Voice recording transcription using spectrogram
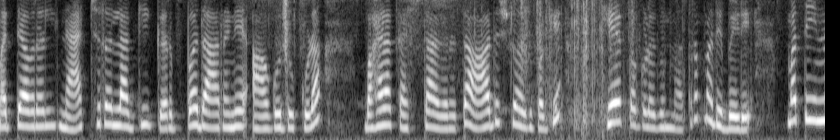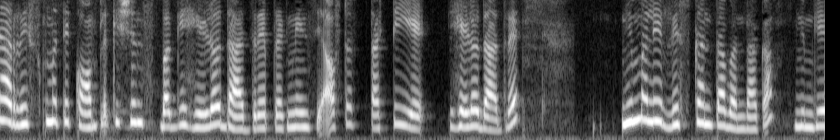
ಮತ್ತು ಅವರಲ್ಲಿ ನ್ಯಾಚುರಲ್ ಆಗಿ ಗರ್ಭಧಾರಣೆ ಆಗೋದು ಕೂಡ ಬಹಳ ಕಷ್ಟ ಆಗಿರುತ್ತೆ. ಆದಷ್ಟು ಅದ್ರ ಬಗ್ಗೆ ಕೇರ್ ತಗೊಳ್ಳೋದನ್ನ ಮಾತ್ರ ಮರಿಬೇಡಿ. ಮತ್ತು ಇನ್ನು ರಿಸ್ಕ್ ಮತ್ತು ಕಾಂಪ್ಲಿಕೇಶನ್ಸ್ ಬಗ್ಗೆ ಹೇಳೋದಾದರೆ ಪ್ರೆಗ್ನೆನ್ಸಿ ಆಫ್ಟರ್ ತರ್ಟಿ ಹೇಳೋದಾದರೆ, ನಿಮ್ಮಲ್ಲಿ ರಿಸ್ಕ್ ಅಂತ ಬಂದಾಗ ನಿಮಗೆ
